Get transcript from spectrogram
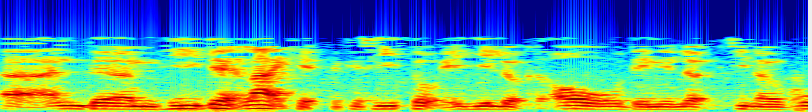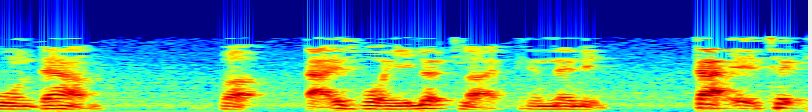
uh, and um, he didn't like it because he thought he looked old and he looked, you know, worn down. But that is what he looked like, and then it that it took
